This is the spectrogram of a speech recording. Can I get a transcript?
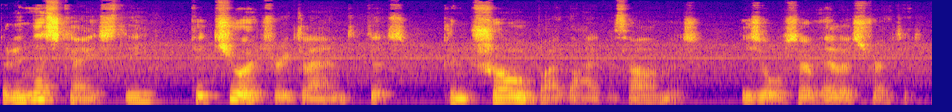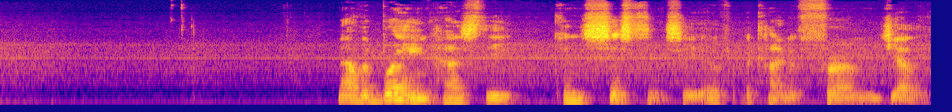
But in this case, the pituitary gland that's controlled by the hypothalamus is also illustrated. Now the brain has the consistency of a kind of firm jelly,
